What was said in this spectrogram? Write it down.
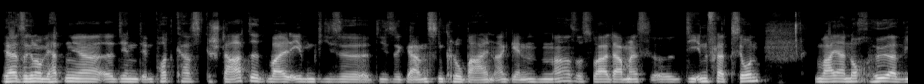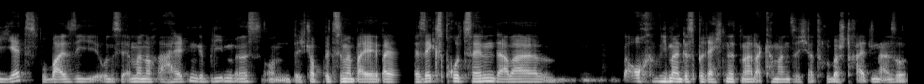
Ja, also genau, wir hatten ja äh, den, den Podcast gestartet, weil eben diese, diese ganzen globalen Agenten, ne? also es war damals äh, die Inflation war ja noch höher wie jetzt, wobei sie uns ja immer noch erhalten geblieben ist. Und ich glaube, jetzt sind wir bei, bei sechs Prozent, aber auch wie man das berechnet, na, da kann man sich ja drüber streiten. Also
